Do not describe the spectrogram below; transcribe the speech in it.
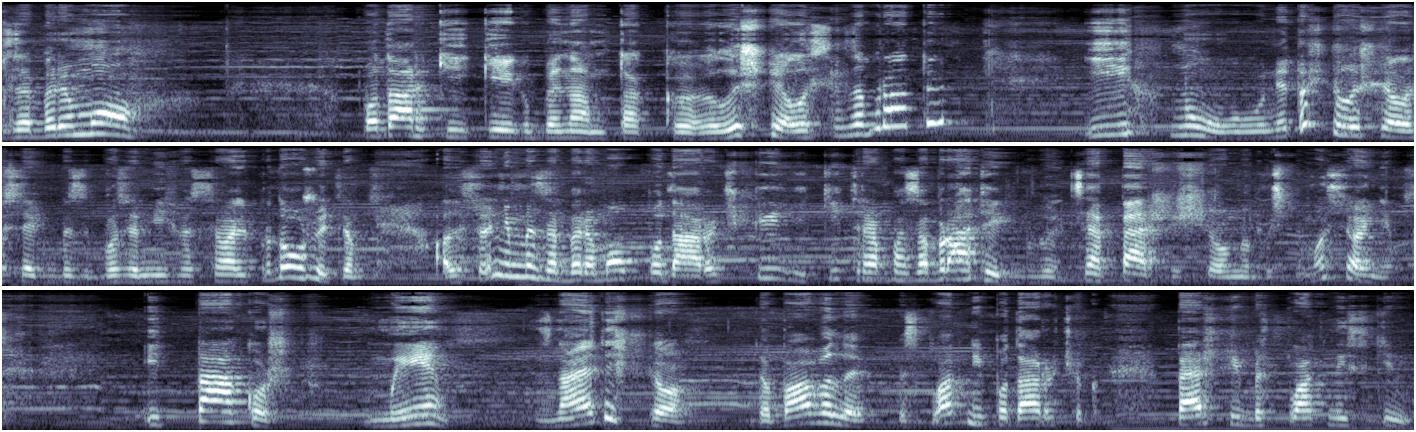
заберемо подарки, які якби нам так е, лишилося забрати. І ну не то, що лишилося, якби бо зимній фестиваль продовжується. Але сьогодні ми заберемо подарочки, які треба забрати. Якби це перше, що ми почнемо сьогодні. І також ми, знаєте що, додали безплатний подарочок, перший безплатний скін.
